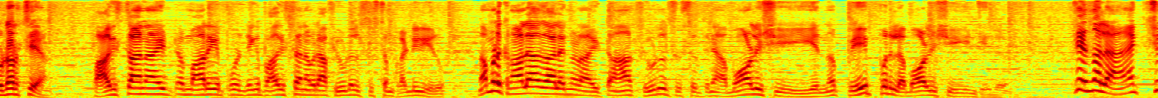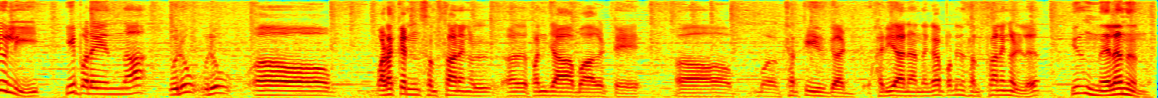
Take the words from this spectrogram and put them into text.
തുടർച്ചയാണ്. പാകിസ്ഥാനായിട്ട് മാറിയപ്പോഴത്തേക്ക് പാകിസ്ഥാൻ അവർ ആ ഫ്യൂഡൽ സിസ്റ്റം കണ്ടിന്യൂ ചെയ്തു. നമ്മൾ കാലാകാലങ്ങളായിട്ട് ആ ഫ്യൂഡൽ സിസ്റ്റത്തിനെ അബോളിഷ് ചെയ്യുന്ന പേപ്പറിൽ അബോളിഷ് ചെയ്യുകയും ചെയ്തു. എന്നാൽ ആക്ച്വലി ഈ പറയുന്ന ഒരു ഒരു വടക്കൻ സംസ്ഥാനങ്ങൾ പഞ്ചാബ് ആകട്ടെ ഛത്തീസ്ഗഡ് ഹരിയാന എന്നൊക്കെ പറഞ്ഞ സംസ്ഥാനങ്ങളിൽ ഇത് നിലനിന്നു.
